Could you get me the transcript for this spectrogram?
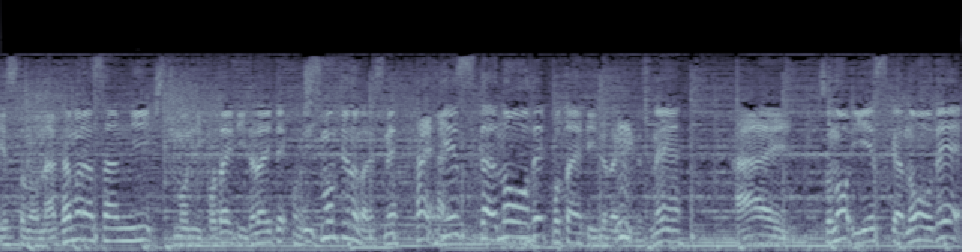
ゲストの中村さんに質問に答えていただいてこの質問っていうのがですね、はいはい。イエスかノーで答えていただくんですね、はい。そのイエスかノーで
